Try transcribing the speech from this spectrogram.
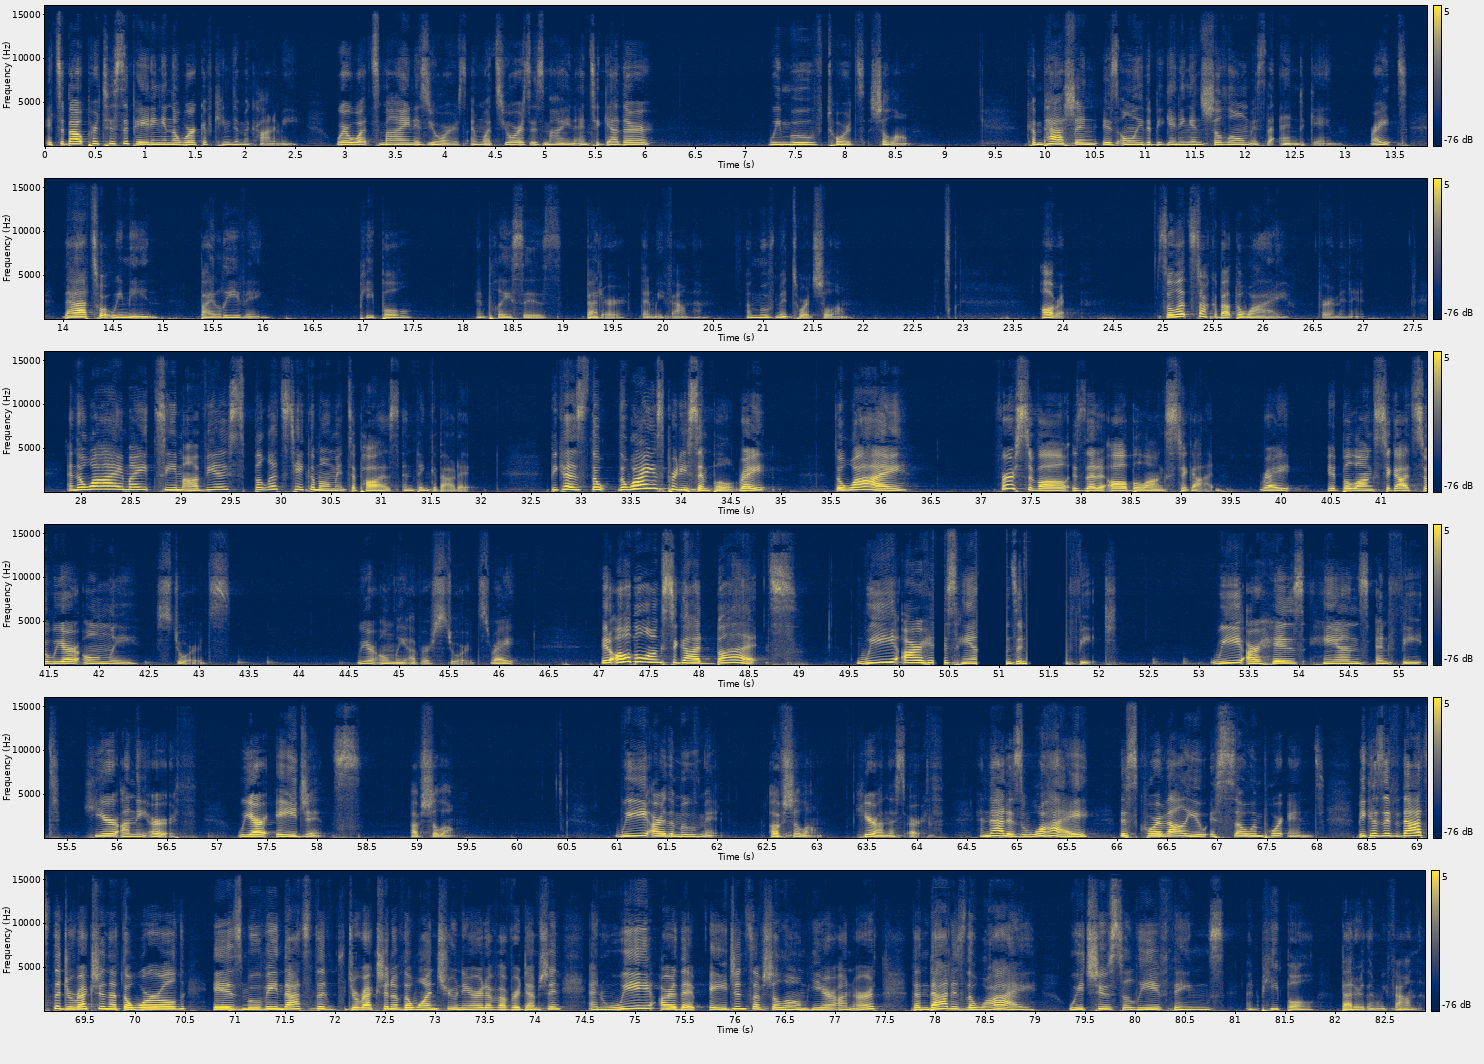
It's about participating in the work of kingdom economy, where what's mine is yours and what's yours is mine, and together we move towards shalom. Compassion is only the beginning, and shalom is the end game, right? That's what we mean by leaving people and places better than we found them. A movement towards shalom. All right. So let's talk about the why for a minute. And the why might seem obvious, but let's take a moment to pause and think about it. Because the, the why is pretty simple, right? The why, first of all, is that it all belongs to God, right? It belongs to God. So we are only stewards. We are only ever stewards, right? It all belongs to God, but we are his hands and feet. We are his hands and feet here on the earth. We are agents of shalom. We are the movement of shalom here on this earth. And that is why this core value is so important. Because if that's the direction that the world is moving, that's the direction of the one true narrative of redemption, and we are the agents of shalom here on earth, then that is the why we choose to leave things and people better than we found them,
